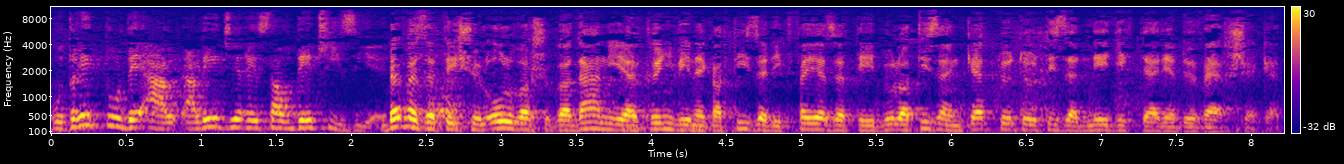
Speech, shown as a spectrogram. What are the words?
cu dreptul de al- alegere sau decizie. Bevezetésül olvassuk a Dániel könyvének a tizedik fejezetéből a 12-től 14-ig terjedő verseket.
